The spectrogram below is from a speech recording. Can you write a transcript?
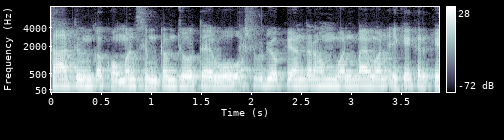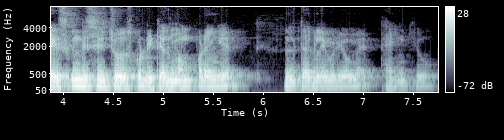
साथ ही उनका कॉमन सिम्टम जो होते हैं वो नेक्स्ट वीडियो के अंदर हम वन बाय वन एक एक करके स्किन डिसीज जो है उसको डिटेल में हम पढ़ेंगे मिलते अगले वीडियो में। Thank you.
